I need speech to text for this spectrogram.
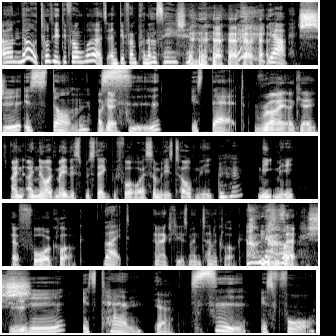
Um, no, totally different words and different pronunciation. yeah, 石 is stone. Okay. 死 is dead. Right. Okay. I, I know I've made this mistake before, where somebody's told me, Mm-hmm. "Meet me at four o'clock," Right. and actually it's meant ten o'clock. Oh because it's No. that "sh." 石 is 10. Yeah. 四 is 4.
